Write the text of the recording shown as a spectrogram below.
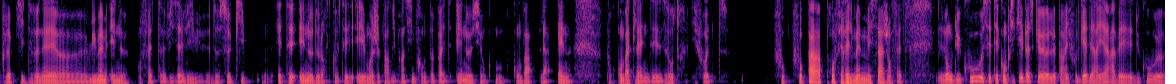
club qui devenait euh, lui-même haineux, en fait, vis-à-vis de ceux qui étaient haineux de l'autre côté. Et moi, je pars du principe qu'on ne peut pas être haineux si on com- combat la haine. Pour combattre la haine des autres, il faut être faut, pas proférer le même message en fait. Et donc du coup, c'était compliqué parce que le Paris Foot derrière avait du coup euh,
